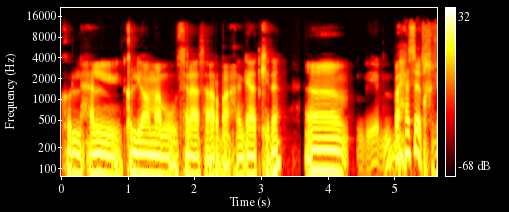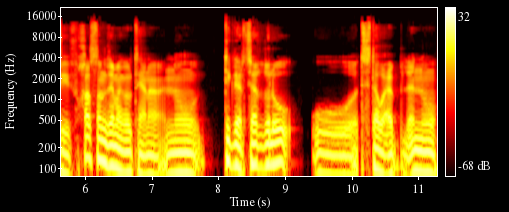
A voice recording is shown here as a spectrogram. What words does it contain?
كل حل كل يوم أبو ثلاثة أربع حلقات كذا. أه حسيت خفيف خاصة زي ما قلت أنا إنه تقدر تشغله وتستوعب لأنه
